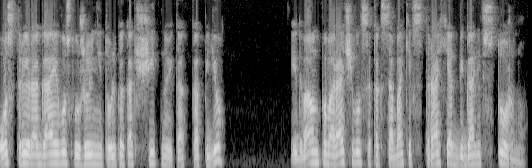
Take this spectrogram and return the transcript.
Острые рога его служили не только как щит, но и как копье. Едва он поворачивался, как собаки в страхе отбегали в сторону.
